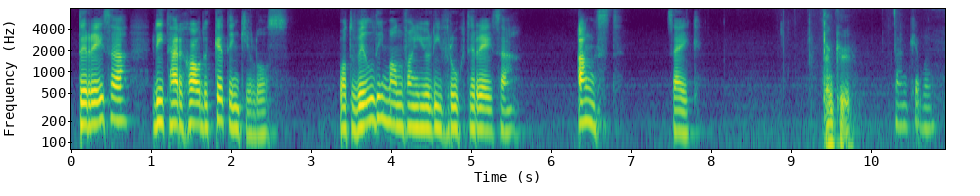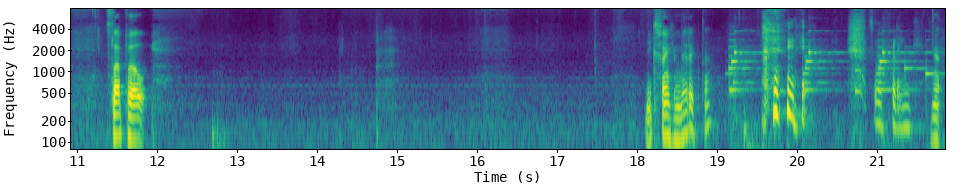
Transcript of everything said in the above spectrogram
Teresa liet haar gouden kettingje los. Wat wil die man van jullie? vroeg Teresa. Angst, zei ik. Dank u. Dank je wel. Slap wel. Niks van gemerkt, hè? Zo flink. Ja.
